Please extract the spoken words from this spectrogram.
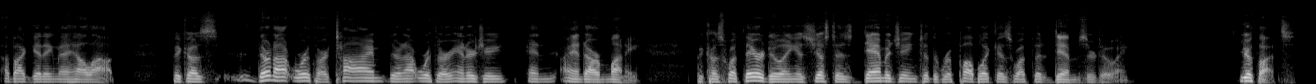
about getting the hell out because they're not worth our time, they're not worth our energy and and our money because what they're doing is just as damaging to the republic as what the Dems are doing. Your thoughts?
